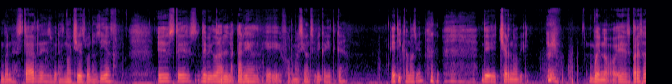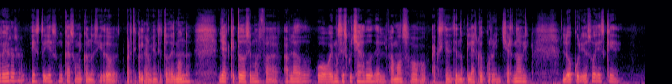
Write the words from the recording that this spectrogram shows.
buenas tardes, buenas noches, buenos días. Este es debido a la tarea de formación cívica y ética, ética más bien, de Chernobyl. Bueno, es para saber, esto ya es un caso muy conocido, particularmente en todo el mundo, ya que todos hemos hablado o hemos escuchado del famoso accidente nuclear que ocurrió en Chernobyl. Lo curioso es que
